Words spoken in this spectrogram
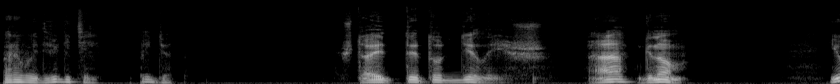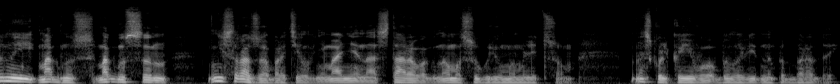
паровой двигатель придет. — Что это ты тут делаешь, а, гном? Юный Магнус Магнуссон не сразу обратил внимание на старого гнома с угрюмым лицом, насколько его было видно под бородой.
